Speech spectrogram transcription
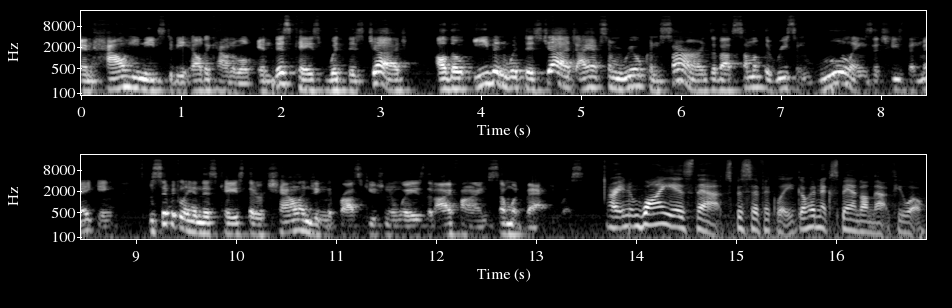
and how he needs to be held accountable, in this case, with this judge Although, even with this judge, I have some real concerns about some of the recent rulings that she's been making, specifically in this case, that are challenging the prosecution in ways that I find somewhat vacuous. All right, and why is that specifically? Go ahead and expand on that, if you will.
